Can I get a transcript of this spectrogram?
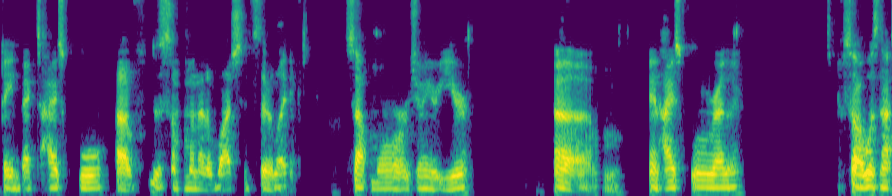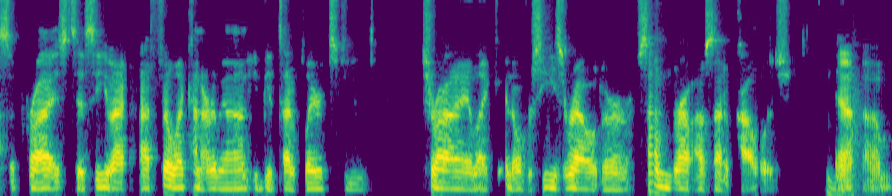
dating back to high school. I've this is someone that I've watched since they're like sophomore or junior year um, in high school, rather. So I was not surprised to see. I, I feel like kind of early on he'd be the type of player to try like an overseas route or some route outside of college. Yeah. Um,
